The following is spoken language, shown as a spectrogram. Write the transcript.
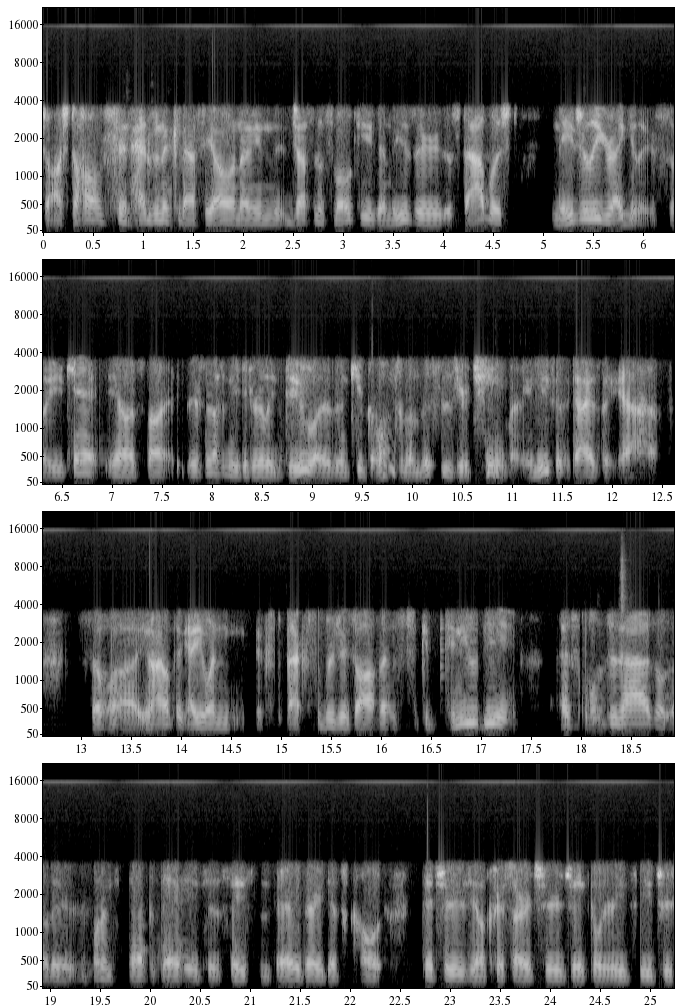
Josh Donaldson, Edwin Encarnacion. I mean, Justin Smoak even. These are established major league regulars. So you can't, you know, it's not, there's nothing you could really do other than keep going to them. This is your team. I mean, these are the guys that you have. So, uh, you know, I don't think anyone expects the Blue Jays offense to continue being as cold as it has, although they're going in Tampa Bay to face some very, very difficult pitchers. You know, Chris Archer, Jake Odorizzi, Drew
